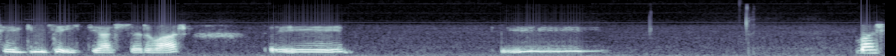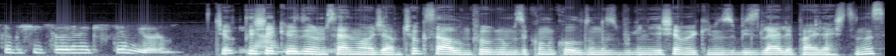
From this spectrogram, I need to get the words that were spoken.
sevgimize ihtiyaçları var. E, e, başka bir şey söylemek istemiyorum. Çok teşekkür yani, ediyorum Selma Hocam. Çok sağ olun. Programımıza konuk olduğunuz bugün yaşam öykünüzü bizlerle paylaştınız.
